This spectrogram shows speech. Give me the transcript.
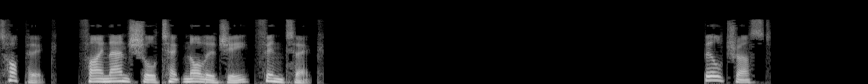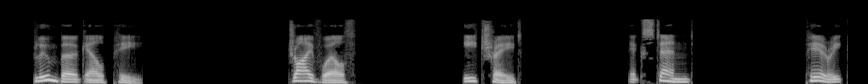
Topic: Financial technology fintech. Billtrust Bloomberg LP DriveWealth. E-Trade. Extend. Peerek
